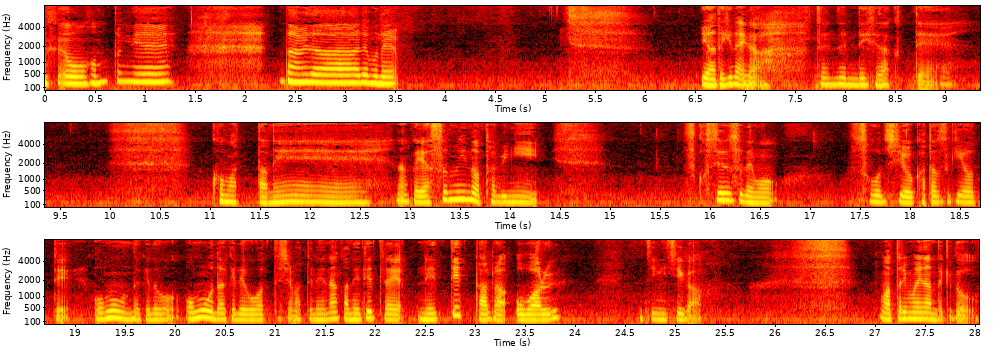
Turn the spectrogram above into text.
もう本当にね。ダメだ。でもね。いや、できないな。全然できてなくて。困ったね。なんか休みのたびに、少しずつでも掃除を片付けようって思うんだけど、思うだけで終わってしまってね、なんか寝てた、寝てたら終わる？一日が。まあ当たり前なんだけど、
